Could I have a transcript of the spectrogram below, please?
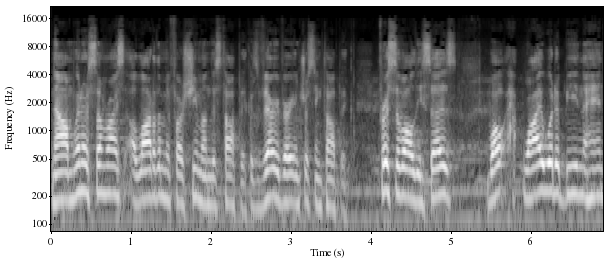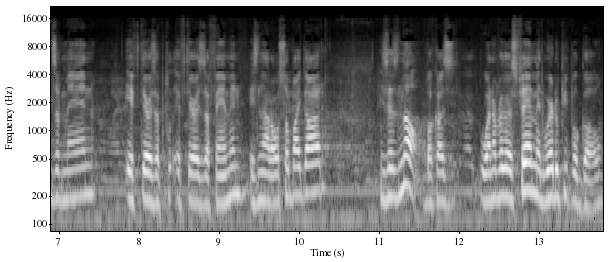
Now I'm going to summarize a lot of the mifarshim on this topic. It's a very very interesting topic. First of all, he says, "Well, why would it be in the hands of man if there's a if there is a famine? Isn't that also by God?" He says, "No, because whenever there's famine, where do people go?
